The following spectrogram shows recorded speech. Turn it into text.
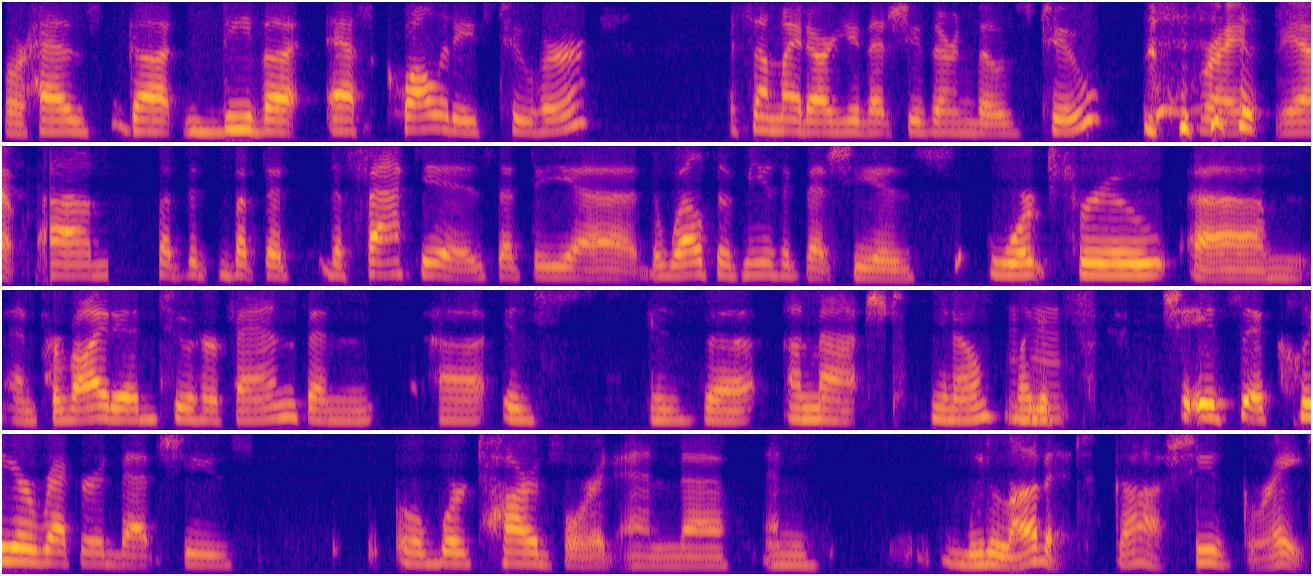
or has got diva-esque qualities to her, some might argue that she's earned those too. Right. Yep. Um, but the but the the fact is that the uh, the wealth of music that she has worked through um, and provided to her fans and uh, is is uh, unmatched. You know, like Mhm. it's she, it's a clear record that she's uh, worked hard for it, and uh, and we love it. Gosh, she's great.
